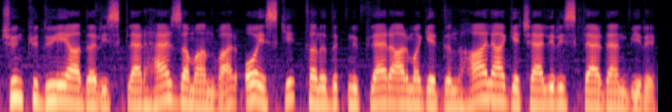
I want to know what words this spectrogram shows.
Çünkü dünyada riskler her zaman var, o eski, tanıdık nükleer Armageddon hala geçerli risklerden biri.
